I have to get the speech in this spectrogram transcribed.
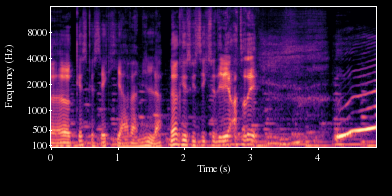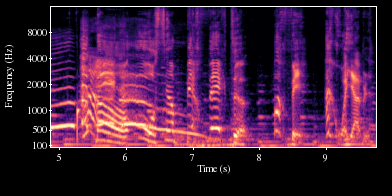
Euh, qu'est-ce que c'est qu'il y a 20 000 là Non, qu'est-ce que c'est que ce délire Attendez Non Oh, c'est un perfect Parfait Incroyable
